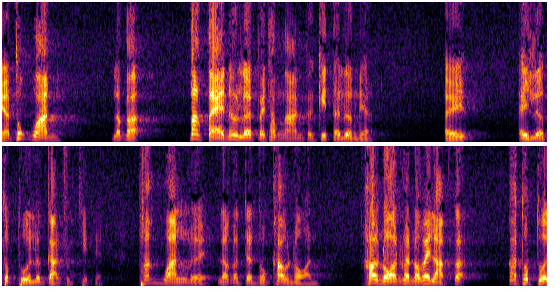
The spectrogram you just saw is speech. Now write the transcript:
เนี่ยทุกวันแล้วก็ตั้งแต่นู่นเลยไปทำงานก็คิดแต่เรื่องเนี้ยไอ้ไอ้เรื่องทบทวนเรื่องการฝึกจิตเนี่ยทั้งวันเลย แล้วก็จนทงเข้านอน เข้านอนก็นอนไม่หลับก็ก็ทบทวน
